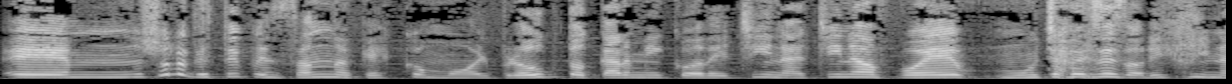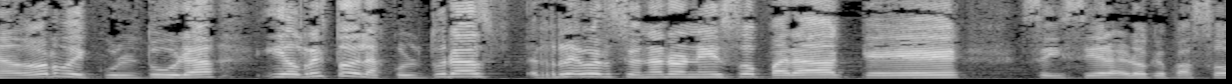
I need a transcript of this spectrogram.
Eh, yo lo que estoy pensando es que es como el producto kármico de China. China fue muchas veces originador de cultura y el resto de las culturas reversionaron eso para que se hiciera lo que pasó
